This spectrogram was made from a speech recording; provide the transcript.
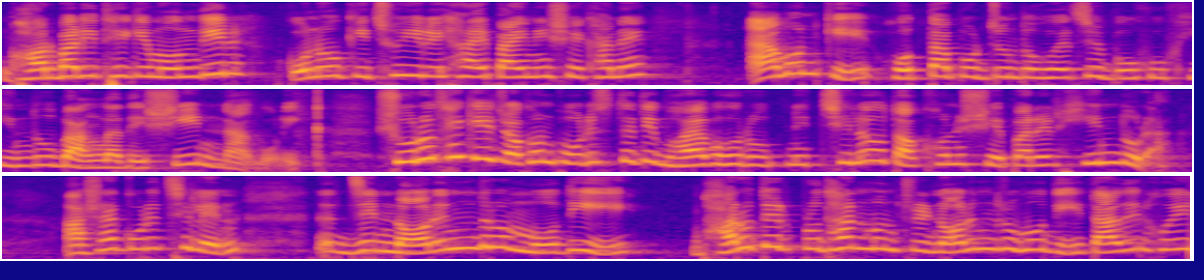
ঘরবাড়ি থেকে মন্দির, কোনো কিছুই রেহাই পায়নি সেখানে। এমনকি হত্যা পর্যন্ত হয়েছে বহু হিন্দু বাংলাদেশি নাগরিক। শুরু থেকে যখন পরিস্থিতি ভয়াবহ রূপ নিচ্ছিল, তখন সেপারের হিন্দুরা আশা করেছিলেন যে নরেন্দ্র মোদী, ভারতের প্রধানমন্ত্রী নরেন্দ্র মোদী তাদের হয়ে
